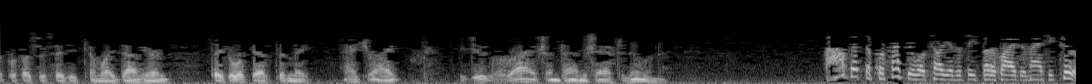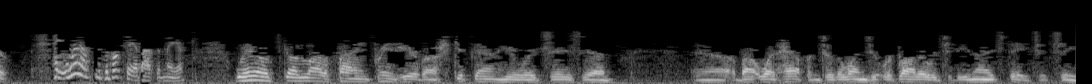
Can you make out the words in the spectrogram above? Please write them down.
the professor said he'd come right down here and take a look at it, didn't he? That's right. He's due to arrive sometime this afternoon. I'll bet the professor will tell you that these butterflies are magic, too. Hey, what else does the book say about them, Mayor? Well, it's got a lot of fine print here, but I'll skip down here where it says uh, uh, about what happened to the ones that were brought over to the United States. Let's see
